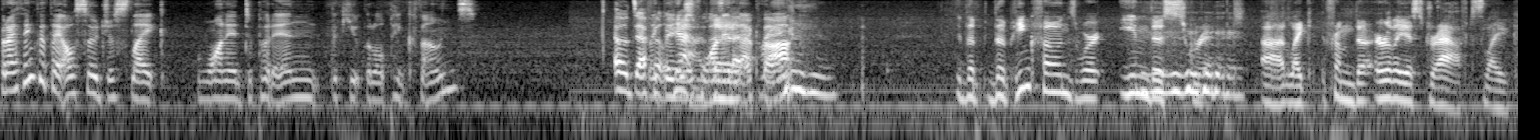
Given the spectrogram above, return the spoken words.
But I think that they also just like wanted to put in the cute little pink phones. Oh, Like definitely. they Yeah, just an wanted that prop. thing. the the pink phones were in the script, uh, like from the earliest drafts, like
